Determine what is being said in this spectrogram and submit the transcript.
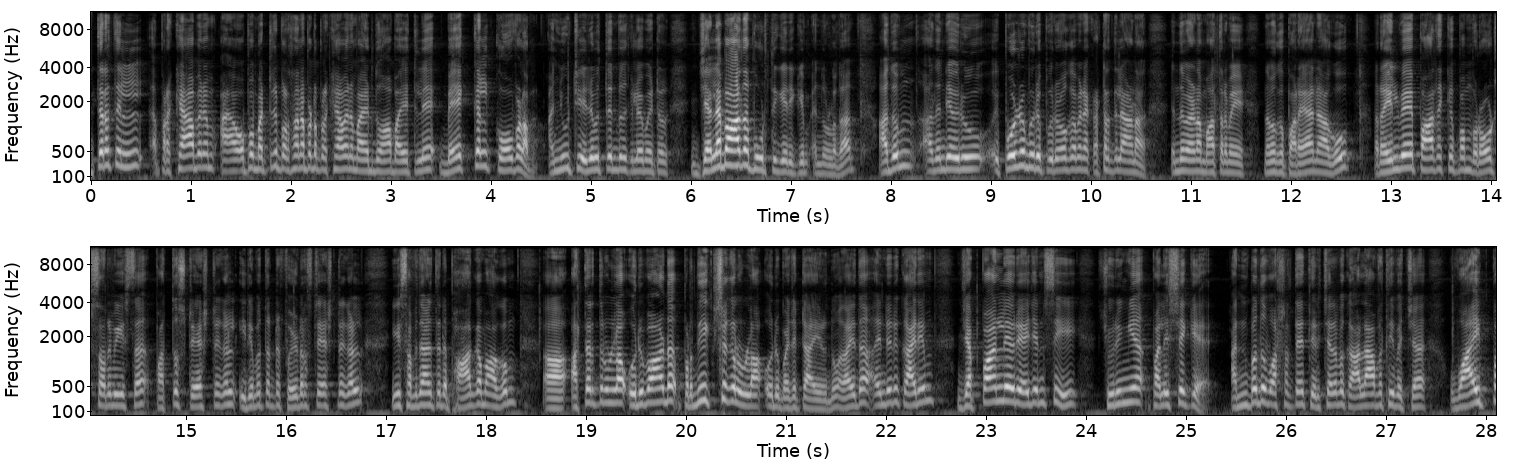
ഇത്തരത്തിൽ പ്രഖ്യാപനം ഒപ്പം മറ്റൊരു പ്രധാനപ്പെട്ട പ്രഖ്യാപനമായിരുന്നു ആ ബജറ്റിലെ ബേക്കൽ കോവളം അഞ്ഞൂറ്റി എഴുപത്തൊൻപത് കിലോമീറ്റർ ജലപാത പൂർത്തീകരിക്കും എന്നുള്ളത്. അതും അതിന്റെ ഒരു ഇപ്പോഴും ഒരു പുരോഗമന ഘട്ടത്തിലാണ് എന്ന് വേണം മാത്രമേ നമുക്ക് പറയാനാകൂ. റെയിൽവേ പാതയ്ക്കൊപ്പം റോഡ് സർവീസ് പത്ത് സ്റ്റേഷനുകൾ ഇരുപത്തെട്ട് ഫീഡർ സ്റ്റേഷനുകൾ ഈ സംവിധാനത്തിന്റെ ഭാഗമാകും. അത്തരത്തിലുള്ള ഒരുപാട് പ്രതീക്ഷകളുള്ള ഒരു ബജറ്റായിരുന്നു. അതായത് അതിന്റെ ഒരു കാര്യം ജപ്പാനിലെ ഒരു ഏജൻസി ചുരുങ്ങിയ പലിശയ്ക്ക് അൻപത് വർഷത്തെ തിരിച്ചടവ് കാലാവധി വെച്ച് വായ്പ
